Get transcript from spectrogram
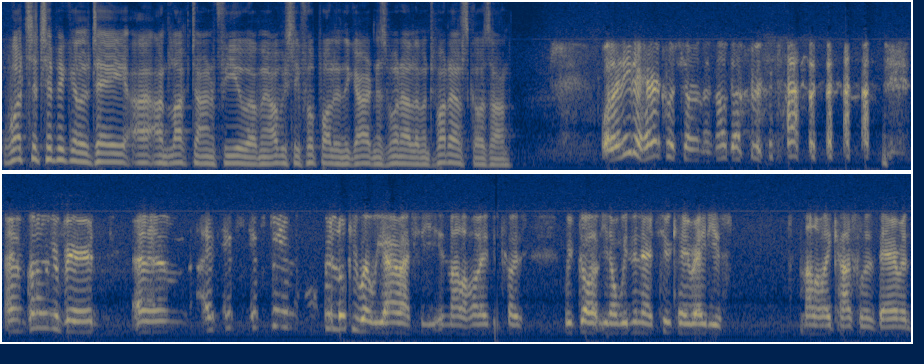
What's a typical day uh, on lockdown for you? I mean, obviously football in the garden is one element. What else goes on? Well, I need a haircut, Sean. There's no doubt about that. I'm growing a beard. Um, it's it's been we're lucky where we are actually in Malahide because we've got you know within our 2k radius. Malahide Castle is there, and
